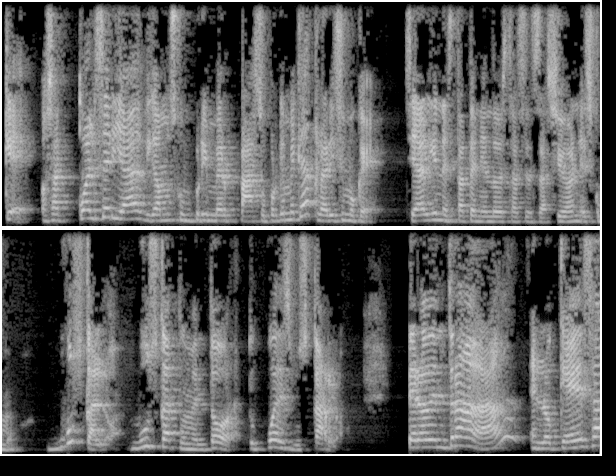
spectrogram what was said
¿qué? O sea, ¿cuál sería, digamos, un primer paso? Porque me queda clarísimo que si alguien está teniendo esta sensación, es como, búscalo, busca tu mentor, tú puedes buscarlo. Pero de entrada, en lo que esa,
